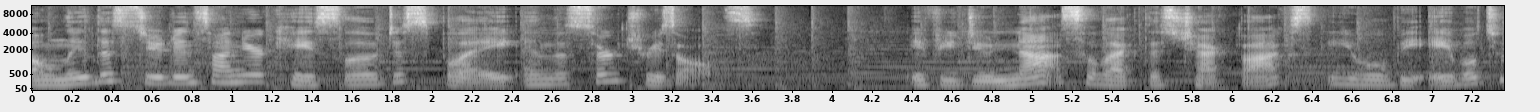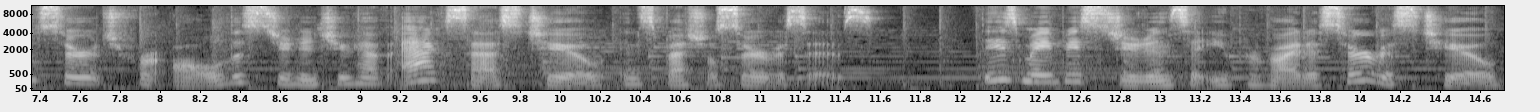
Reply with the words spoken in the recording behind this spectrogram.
only the students on your caseload display in the search results. If you do not select this checkbox, you will be able to search for all the students you have access to in special services. These may be students that you provide a service to,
